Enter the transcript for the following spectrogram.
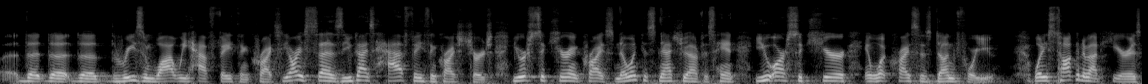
uh, the, the, the, the reason why we have faith in Christ. He already says, you guys have faith in Christ, church. You're secure in Christ. No one can snatch you out of his hand. You are secure in what Christ has done for you. What he's talking about here is,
